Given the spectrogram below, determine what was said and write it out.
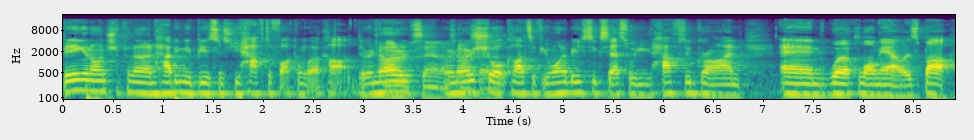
being an entrepreneur and having your business, you have to fucking work hard. There are no 100%, I was there are no shortcuts. If you want to be successful, you have to grind and work long hours. But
